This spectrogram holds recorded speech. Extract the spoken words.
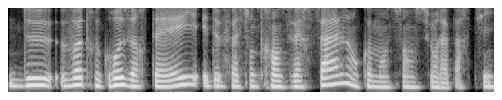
de votre gros orteil et de façon transversale en commençant sur la partie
